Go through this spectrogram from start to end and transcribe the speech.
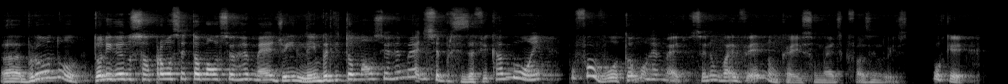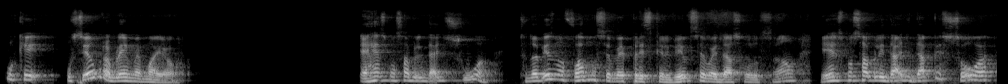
uh, Bruno, tô ligando só para você tomar o seu remédio, hein? Lembre de tomar o seu remédio, você precisa ficar bom, hein? Por favor, toma o remédio. Você não vai ver nunca isso, um médico fazendo isso. Por quê? Porque o seu problema é maior. É responsabilidade sua. Então, da mesma forma, você vai prescrever, você vai dar a solução, e é responsabilidade da pessoa,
